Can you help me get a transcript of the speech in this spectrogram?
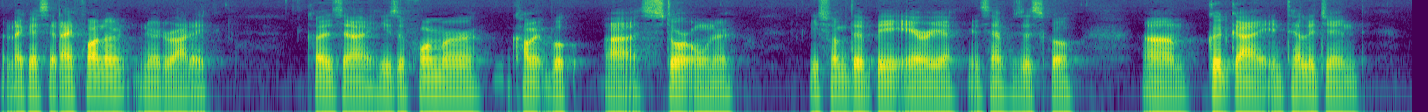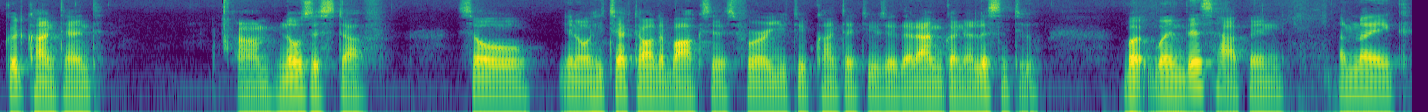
and like I said, I follow Nerdrotic because uh, he's a former comic book uh, store owner. He's from the Bay Area in San Francisco. Um, good guy, intelligent, good content, um, knows his stuff. So you know, he checked all the boxes for a YouTube content user that I'm to listen to. But when this happened, I'm like,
